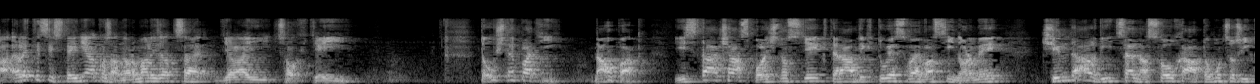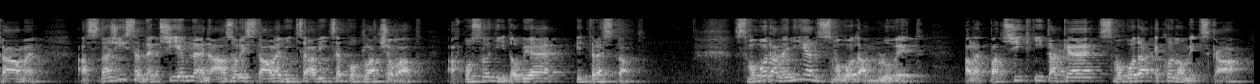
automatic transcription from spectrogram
A elity si stejně jako za normalizace dělají, co chtějí. To už neplatí. Naopak, jistá část společnosti, která diktuje své vlastní normy, čím dál více naslouchá tomu, co říkáme a snaží se nepříjemné názory stále více a více potlačovat a v poslední době i trestat. Svoboda není jen svoboda mluvit, ale patří k ní také svoboda ekonomická.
